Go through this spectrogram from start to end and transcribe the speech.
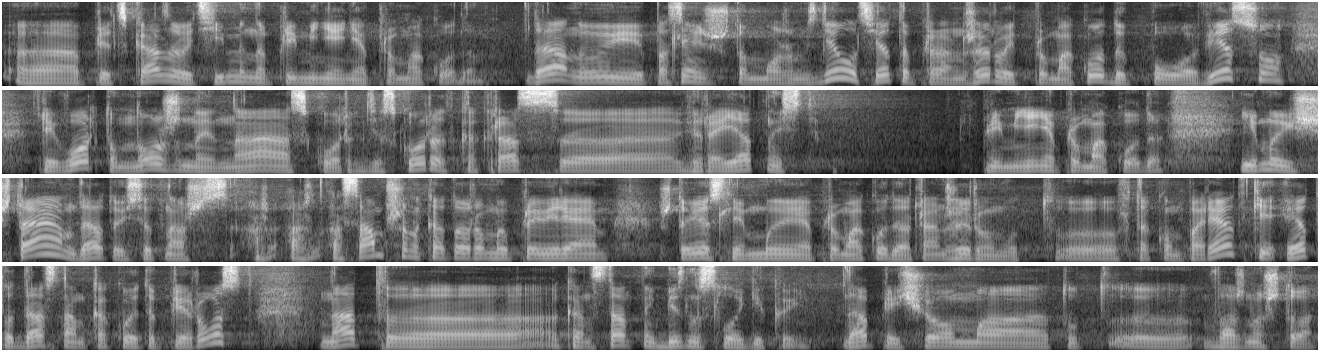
предсказывать именно применение промокода. Да, ну и последнее, что мы можем сделать, это проранжировать промокоды по весу, реворд умноженный на скор, где скор — это как раз э, вероятность применения промокода. И мы считаем, да, то есть это наш assumption, который мы проверяем, что если мы промокоды отранжируем вот э, в таком порядке, это даст нам какой-то прирост над э, константной бизнес-логикой. Да, причем э, тут важно что?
